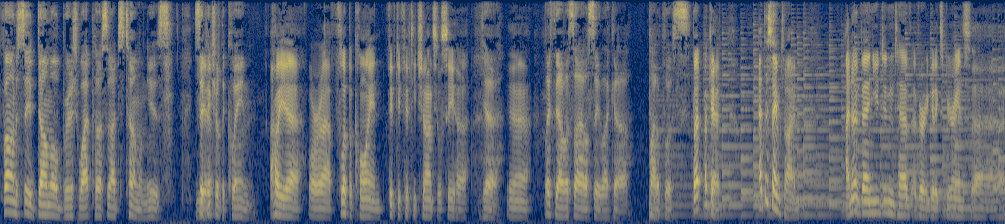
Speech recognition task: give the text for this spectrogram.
If I want to see a dumb old British white person, I just turn on the news. See a picture of the Queen. Oh yeah, or uh, flip a coin, 50-50 chance you'll see her. Yeah. Yeah. At least the other side, I'll see like a platypus. But okay, at the same time, I know Ben, you didn't have a very good experience uh,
